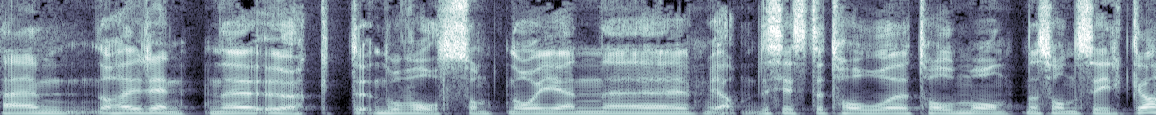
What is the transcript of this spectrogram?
um, har rentene økt noe voldsomt nå i en, eh, ja, de siste tolv månedene, sånn cirka.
